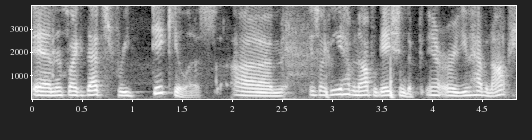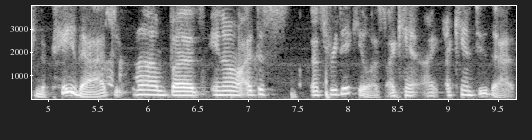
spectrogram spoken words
and it's like that's ridiculous. Um it's like you have an obligation to you know, or you have an option to pay that um but you know i just that's ridiculous. I can't i, I can't do that.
